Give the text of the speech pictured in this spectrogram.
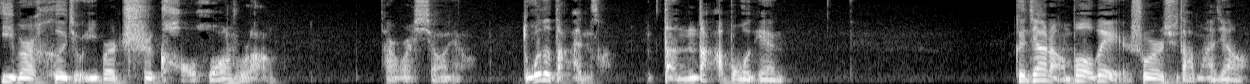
一边喝酒一边吃烤黄鼠狼。大伙想想，多大胆子，胆大包天。跟家长报备说是去打麻将，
